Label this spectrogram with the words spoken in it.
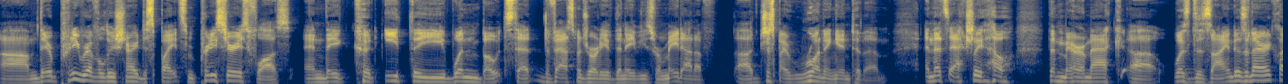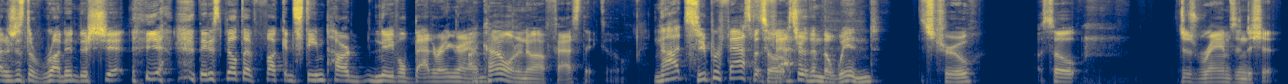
Um, they were pretty revolutionary despite some pretty serious flaws, and they could eat the wooden boats that the vast majority of the navies were made out of uh, just by running into them. And that's actually how the Merrimack uh, was designed as an ironclad, it was just to run into shit. yeah, they just built a fucking steam powered naval battering ram. I kind of want to know how fast they go. Not super fast, but So- faster than the wind. It's true. So just rams into shit.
